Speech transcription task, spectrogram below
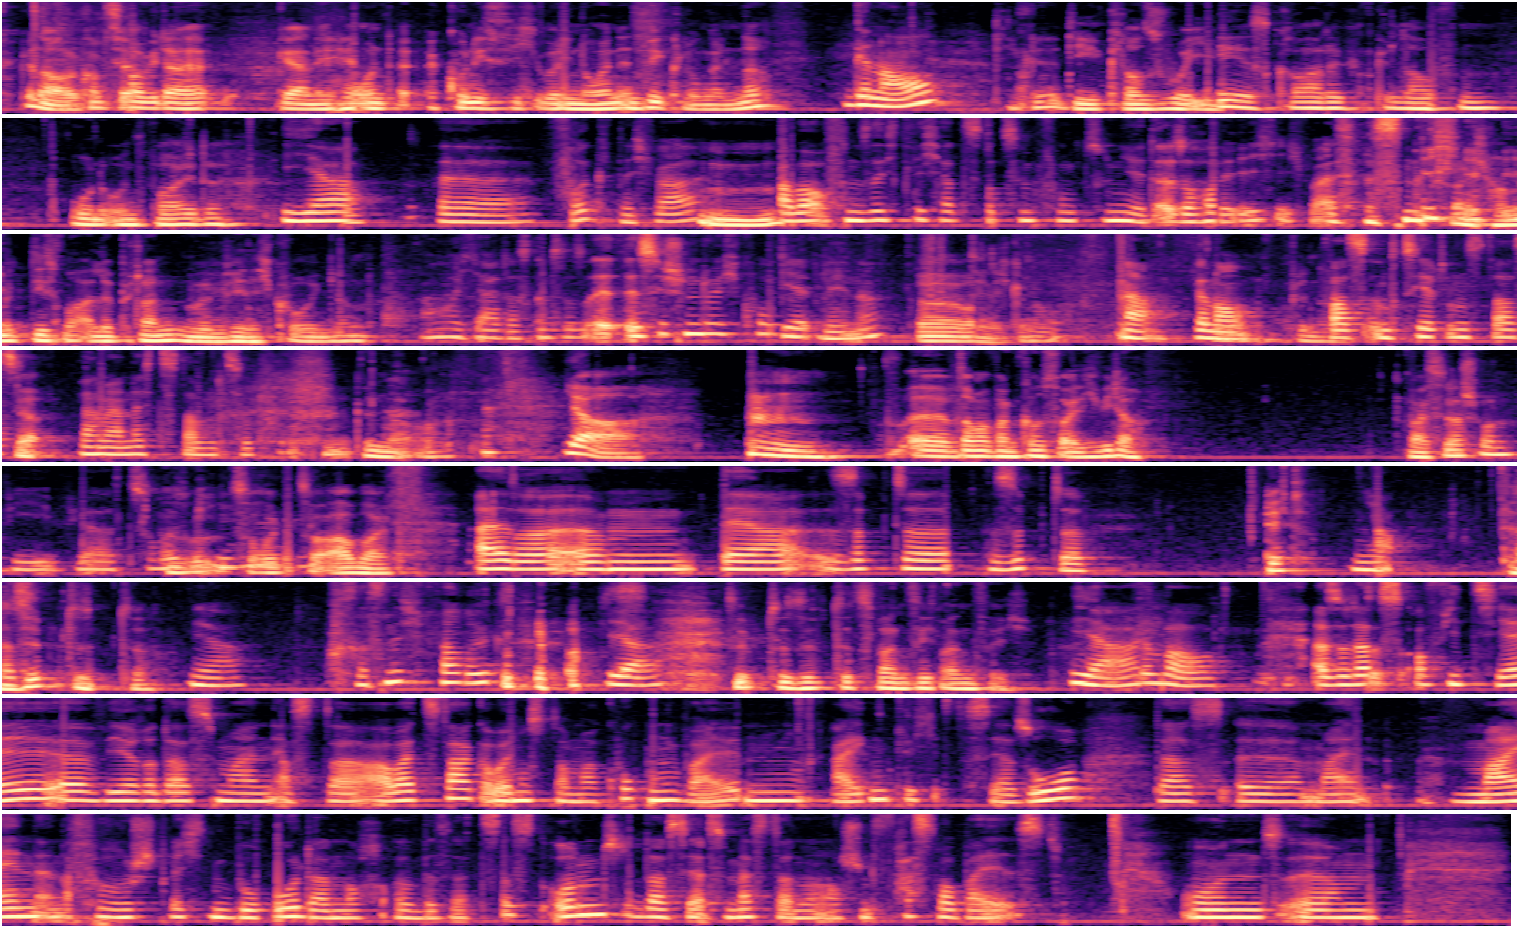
Genau, du kommst ja auch wieder gerne her und erkundigst dich über die neuen Entwicklungen, ne? Genau. Die, die Klausur IE ist gerade gelaufen, ohne uns beide. Ja, äh, folgt, nicht wahr? Mhm. Aber offensichtlich hat es trotzdem funktioniert. Also hoffe ich, ich weiß es nicht. Haben wir diesmal alle bestanden, wenn wir nicht korrigieren. Oh ja, das Ganze. Ist sie schon durchkorrigiert? Nee, ne? Äh, weiß ich nicht genau. Ah, genau. Genau. Was interessiert uns das? Ja. Wir haben ja nichts damit zu tun. Genau. Ja. äh, sag mal, wann kommst du eigentlich wieder? Weißt du das schon? Wie wir zurück. Also zurück zur Arbeit. Also, ähm, der siebte, siebte. Echt? Ja. Der Das- siebte, siebte. Ja. Ist das nicht verrückt? ja. Siebte, siebte 2020. Ja, genau. Also das ist offiziell äh, wäre das mein erster Arbeitstag, aber ich muss da mal gucken, weil mh, eigentlich ist es ja so, dass äh, mein, mein in Anführungsstrichen Büro dann noch äh, besetzt ist und dass das Semester dann auch schon fast vorbei ist. Und ähm,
